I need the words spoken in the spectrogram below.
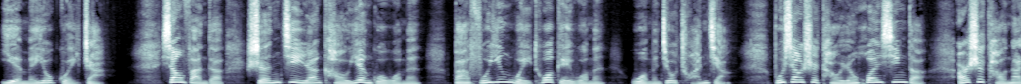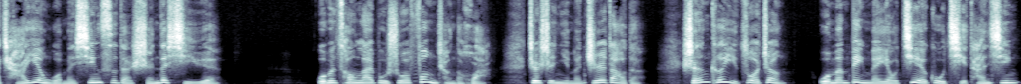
也没有诡诈。相反的，神既然考验过我们，把福音委托给我们，我们就传讲，不像是讨人欢心的，而是讨那查验我们心思的神的喜悦。我们从来不说奉承的话，这是你们知道的。神可以作证，我们并没有借故起贪心，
